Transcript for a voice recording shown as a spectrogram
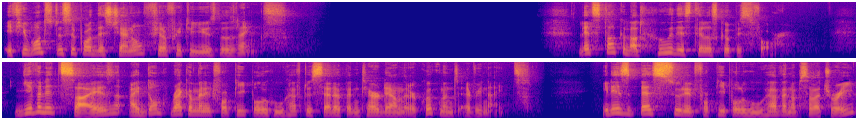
If you want to support this channel, feel free to use those links. Let's talk about who this telescope is for. Given its size, I don't recommend it for people who have to set up and tear down their equipment every night. It is best suited for people who have an observatory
